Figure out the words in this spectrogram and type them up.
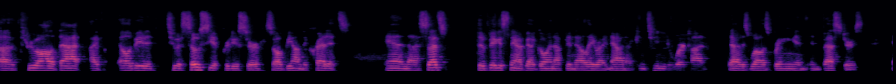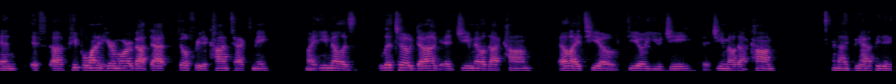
uh, through all of that, I've elevated to associate producer, so I'll be on the credits. And uh, so that's the biggest thing I've got going up in LA right now, and I continue to work on that as well as bringing in investors. And if uh, people want to hear more about that, feel free to contact me. My email is litodoug at gmail.com, L I T O D O U G at gmail.com. And I'd be happy to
